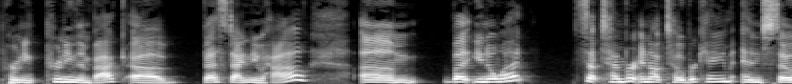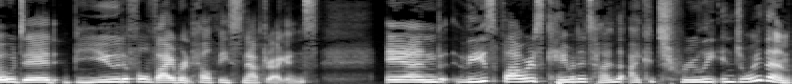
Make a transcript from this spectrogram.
pruning, pruning them back uh, best I knew how. Um, but you know what? September and October came, and so did beautiful, vibrant, healthy snapdragons. And these flowers came at a time that I could truly enjoy them.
